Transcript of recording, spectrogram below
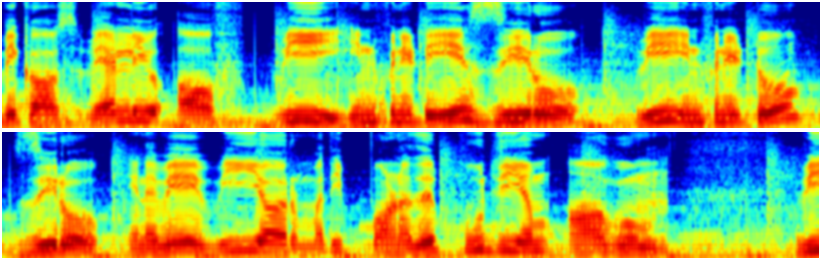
Because value of V infinity is zero V infinite to zero எனவே விஆர் மதிப்பானது பூஜ்ஜியம் ஆகும். வி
